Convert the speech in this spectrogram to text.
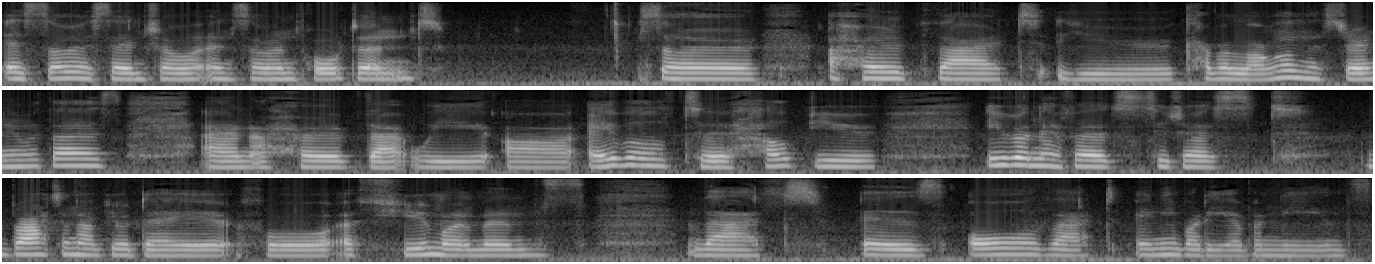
is so essential and so important. So I hope that you come along on this journey with us, and I hope that we are able to help you, even if it's to just brighten up your day for a few moments. That is all that anybody ever needs.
